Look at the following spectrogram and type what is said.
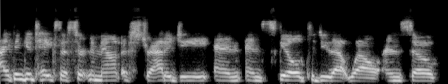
I think it takes a certain amount of strategy and and skill to do that well. And so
